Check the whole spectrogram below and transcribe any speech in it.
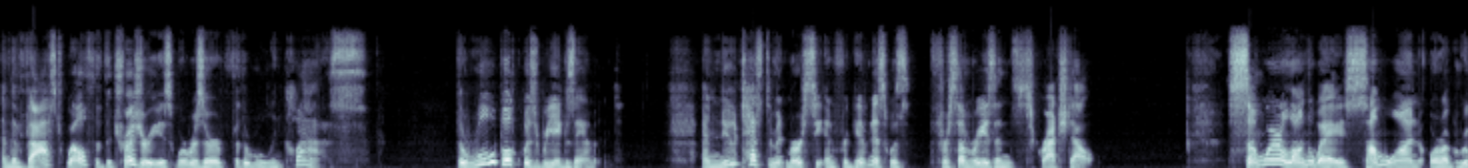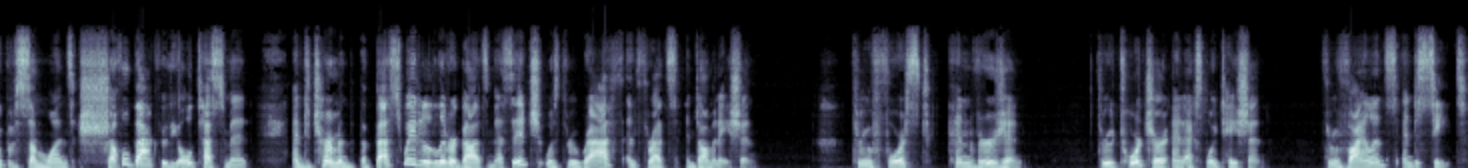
and the vast wealth of the treasuries were reserved for the ruling class. The rule book was re examined, and New Testament mercy and forgiveness was, for some reason, scratched out. Somewhere along the way, someone or a group of someones shuffled back through the Old Testament and determined that the best way to deliver God's message was through wrath and threats and domination, through forced conversion, through torture and exploitation, through violence and deceit.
